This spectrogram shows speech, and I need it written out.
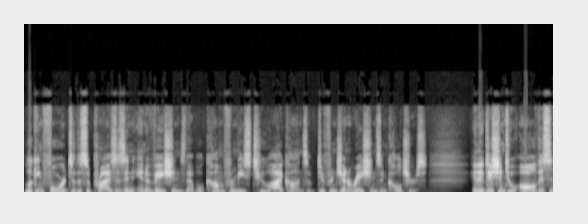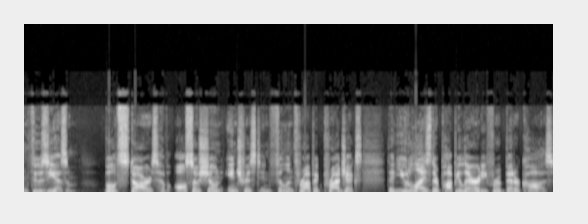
looking forward to the surprises and innovations that will come from these two icons of different generations and cultures. In addition to all this enthusiasm, both stars have also shown interest in philanthropic projects that utilize their popularity for a better cause.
